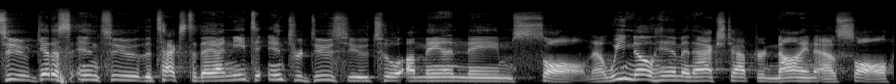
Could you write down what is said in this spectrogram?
to get us into the text today, I need to introduce you to a man named Saul. Now, we know him in Acts chapter 9 as Saul,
